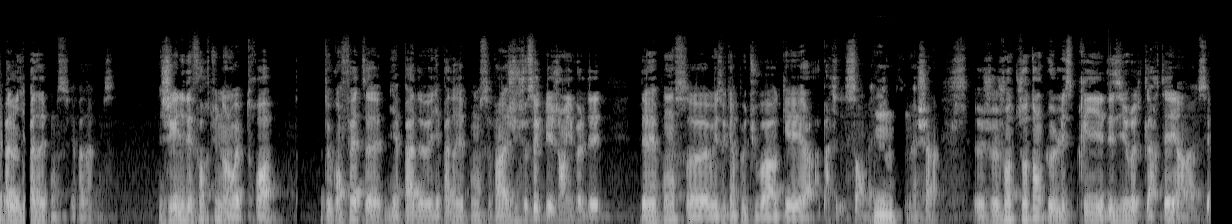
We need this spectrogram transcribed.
a pas réponse. Il y a pas de réponse. J'ai gagné des fortunes dans le Web 3. Donc en fait, euh, il n'y a, pas de- il a pas de réponse. Enfin, je, je sais que les gens, ils veulent des, des réponses euh, ou des trucs un peu, tu vois, ok, alors, à partir de 100, mais machin. Je- j'ent- J'entends que l'esprit est désireux de clarté. Hein, c'est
